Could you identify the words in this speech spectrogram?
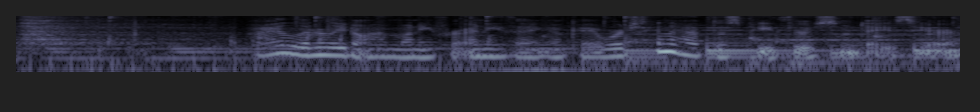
I literally don't have money for anything. Okay, we're just gonna have to speed through some days here.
